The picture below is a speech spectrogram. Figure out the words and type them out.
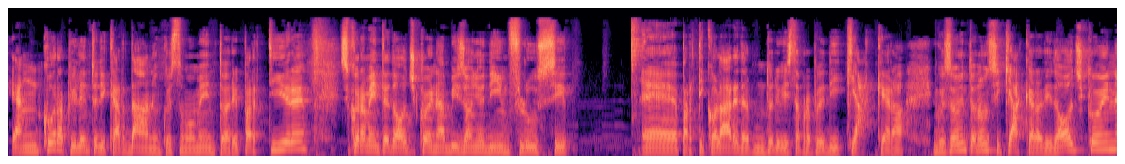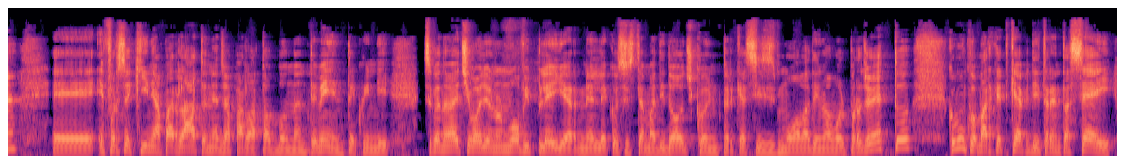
è ancora più lento di Cardano in questo momento a ripartire. Sicuramente Dogecoin ha bisogno di influssi eh, particolare dal punto di vista proprio di chiacchiera. In questo momento non si chiacchiera di Dogecoin eh, e forse chi ne ha parlato ne ha già parlato abbondantemente, quindi secondo me ci vogliono nuovi player nell'ecosistema di Dogecoin perché si smuova di nuovo il progetto. Comunque market cap di 36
